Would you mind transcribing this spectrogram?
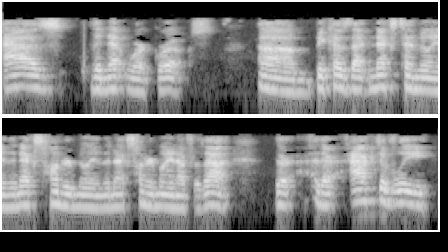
as the network grows. Um, because that next 10 million, the next 100 million, the next 100 million after that, they're, they're actively,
